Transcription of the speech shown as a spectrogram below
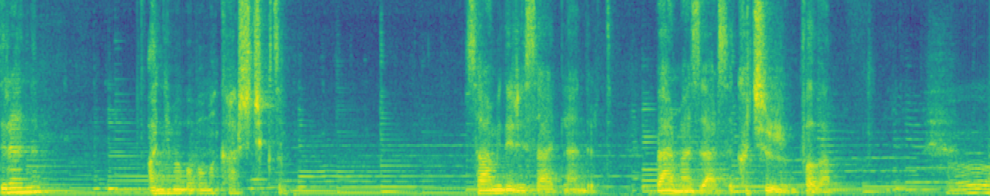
Direndim. Anneme babama karşı çıktım. Sami de cesaretlendirdi. Vermezlerse kaçırırım falan. Oo,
